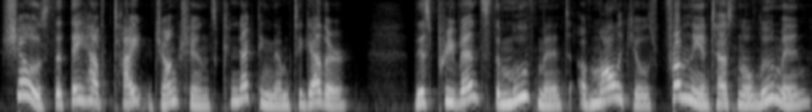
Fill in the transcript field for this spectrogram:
shows that they have tight junctions connecting them together. This prevents the movement of molecules from the intestinal lumen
